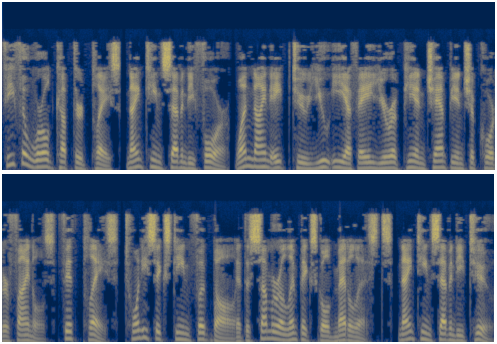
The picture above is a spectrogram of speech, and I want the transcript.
FIFA World Cup third place 1974 1982 UEFA European Championship quarter-finals 5th place 2016 football at the Summer Olympics gold medalists 1972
